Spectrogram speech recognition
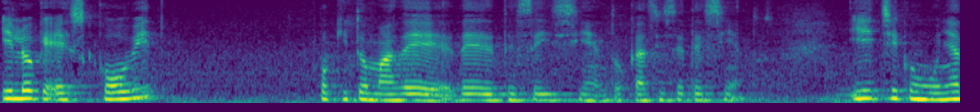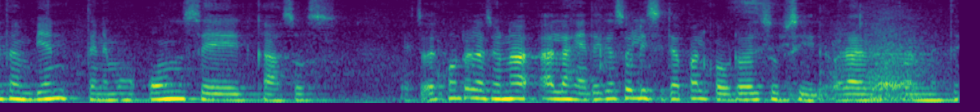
Y lo que es COVID, poquito más de, de, 600, casi 700. Y chikungunya también tenemos 11 casos. Esto es con relación a, la gente que solicita para el cobro del subsidio. Actualmente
